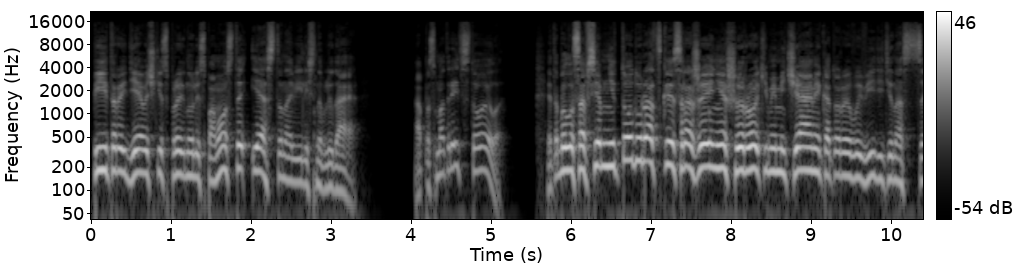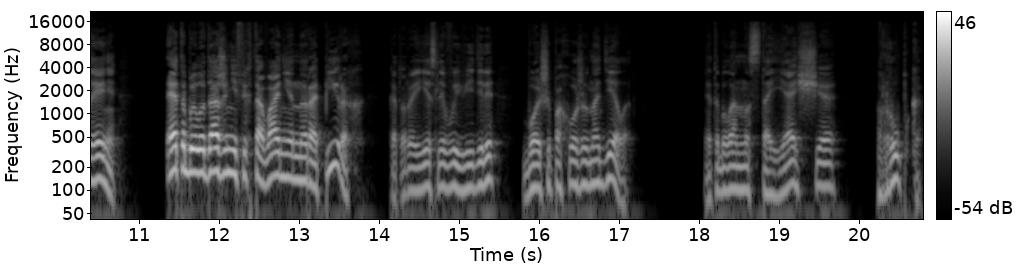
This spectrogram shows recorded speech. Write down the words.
Питер и девочки спрыгнули с помоста и остановились, наблюдая. А посмотреть стоило. Это было совсем не то дурацкое сражение широкими мечами, которое вы видите на сцене. Это было даже не фехтование на рапирах, которое, если вы видели, больше похоже на дело. Это была настоящая рубка.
